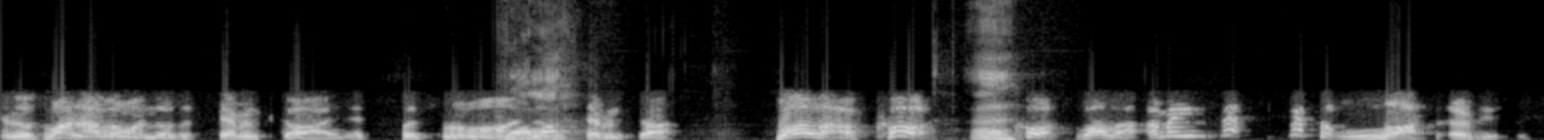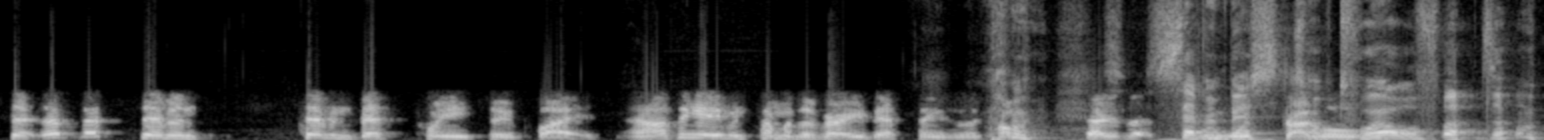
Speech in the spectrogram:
and there was one other one. There was a seventh guy. It slips my mind. There Waller? a seventh guy. Waller, of course, Uh. of course, Waller. I mean, that, that's a lot of that, that's seven seven best twenty two plays, and I think even some of the very best teams in the comp Seven best struggle. top twelve.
